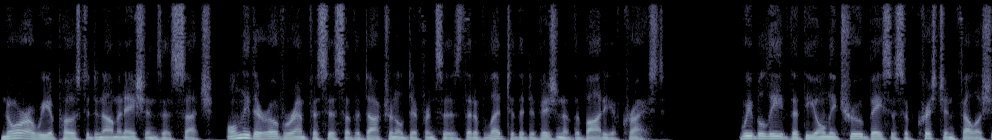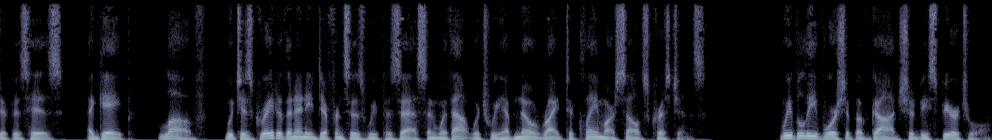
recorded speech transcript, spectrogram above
nor are we opposed to denominations as such, only their overemphasis of the doctrinal differences that have led to the division of the body of Christ. We believe that the only true basis of Christian fellowship is His, agape, love, which is greater than any differences we possess and without which we have no right to claim ourselves Christians. We believe worship of God should be spiritual.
